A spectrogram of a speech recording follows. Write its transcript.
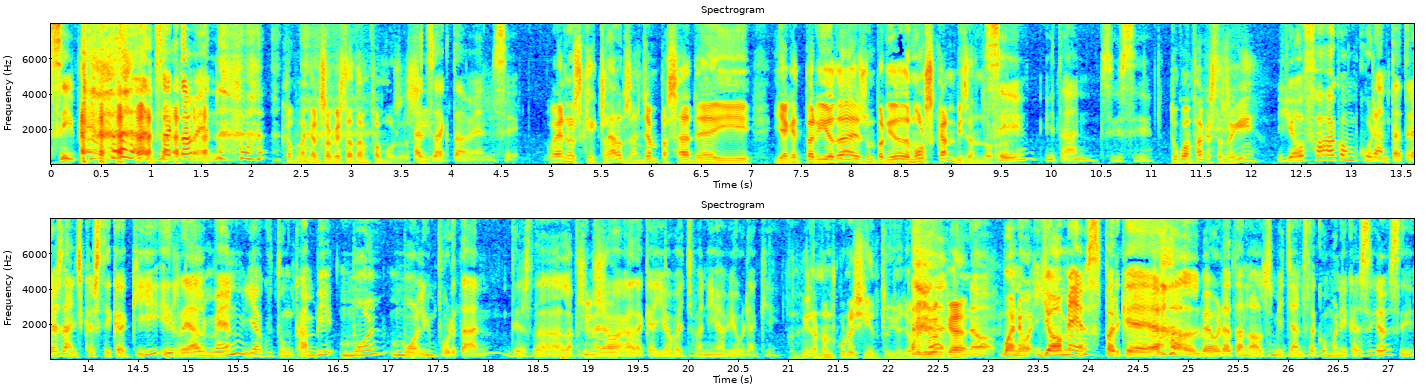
Sí, exactament. com la cançó que està tan famosa. Sí. Exactament, sí. Bueno, és que clar, els anys han passat, eh? I, i aquest període és un període de molts canvis a Andorra. Sí, i tant, sí, sí. Tu quan fa que estàs aquí? Jo fa com 43 anys que estic aquí i realment hi ha hagut un canvi molt, molt important des de la primera sí. vegada que jo vaig venir a viure aquí. Doncs mira, no ens coneixien tu i jo. Allò que diuen que... No, bueno, jo més, perquè al veure tant als mitjans de comunicació, sí.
